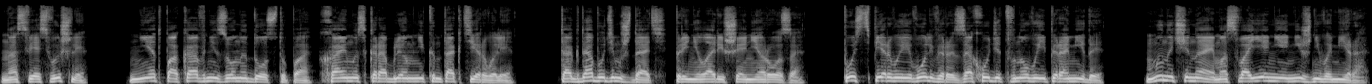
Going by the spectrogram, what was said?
На связь вышли?» «Нет, пока вне зоны доступа. Хаймы с кораблем не контактировали». «Тогда будем ждать», — приняла решение Роза. «Пусть первые вольверы заходят в новые пирамиды. Мы начинаем освоение Нижнего мира».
